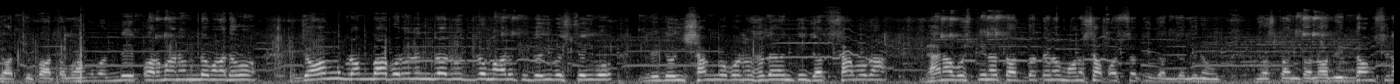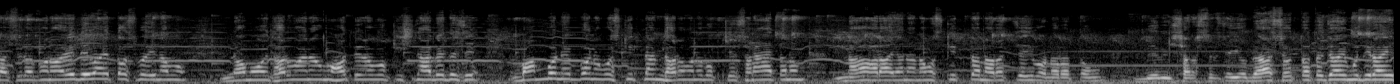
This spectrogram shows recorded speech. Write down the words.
যৎপত বন্দে পরমানন্দ মাধব। যং ব্রহ্মা বরুণেন্দ্র রুদ্র মারুতি দৈবশৈব হৃদয় সাঙ্গ বনসদয়ন্তী যৎসামগা। ধ্যানবস্তিন তদ্গতেন মনসা পশ্যতি যজ্ঞিন যস্তান্ত ন বিদ্যং সুরাসুর গণ এ দেবায় তস্মৈ নম। নম ধর্মান মহতে নম কৃষ্ণাবেদেশে বাম্ব নেব্য নমস্কৃতান ধর্মনবক্ষে সনাতনম। নারায়ণ নমস্কৃত নরচৈব নরতম দেবী সরস্বতী ব্যাস তত জয় মুদিরায়।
